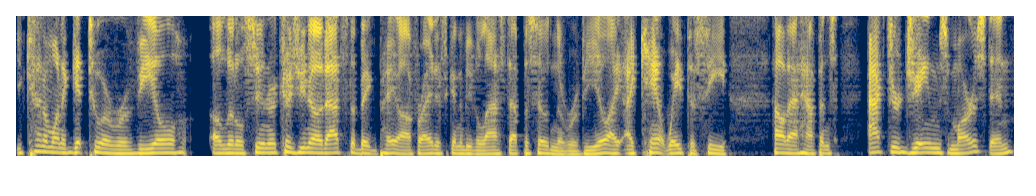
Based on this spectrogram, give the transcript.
you kind of want to get to a reveal a little sooner because you know that's the big payoff, right? It's going to be the last episode and the reveal. I, I can't wait to see how that happens. Actor James Marsden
